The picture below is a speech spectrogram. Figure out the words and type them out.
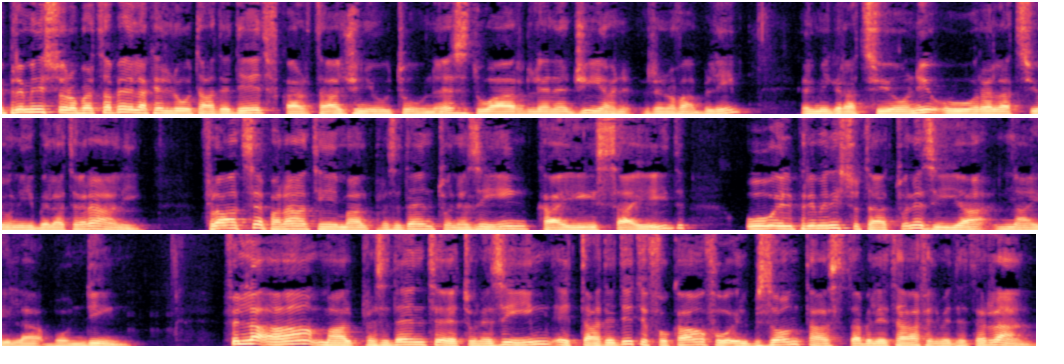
Il-Prim Ministru Robert Abela kellu taħdidiet f'Kartaġni u Tunis dwar l-enerġija rinnovabbli, il-migrazzjoni u relazzjoni bilaterali, F'laqgħat separati mal-President Tuneżin Kais Saied u l-Prim Ministru tat-Tuneżija Naila Bondin. Fil-laqgħa mal-President Tuneżin, it-taħdidiet iffukaw fuq il-bżonn ta' stabilità fil-Mediterran.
